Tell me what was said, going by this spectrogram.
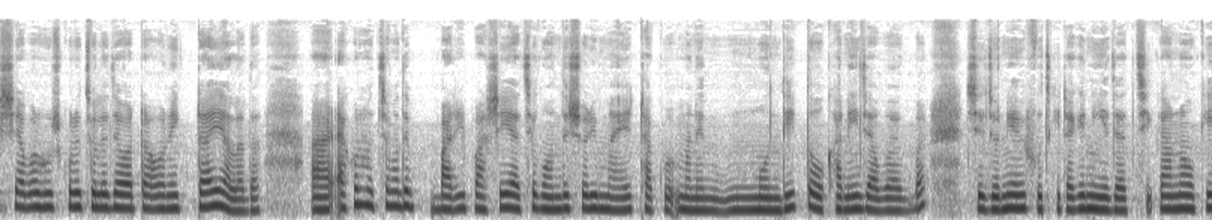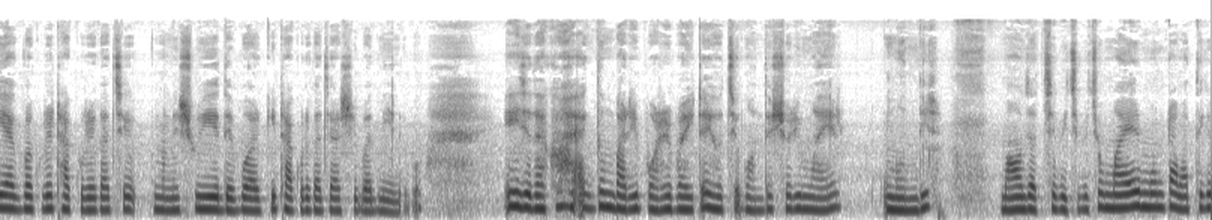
এসে আবার হুশ করে চলে যাওয়াটা অনেকটাই আলাদা। আর এখন হচ্ছে আমাদের বাড়ির পাশেই আছে গন্ধেশ্বরী মায়ের ঠাকুর মানে মন্দির, তো ওখানেই যাব একবার। সেজন্যই আমি ফুচকিটাকে নিয়ে যাচ্ছি কারণ ওকেই একবার করে ঠাকুরের কাছে মানে শুইয়ে দেবো। আর কি, ঠাকুরের কাছে আশীর্বাদ নিয়ে নেব। এই যে দেখো, একদম বাড়ির পরের বাড়িটাই হচ্ছে গন্ধেশ্বরী মায়ের মন্দির। মাও যাচ্ছে পিছু পিছু। মায়ের মনটা আমার থেকে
